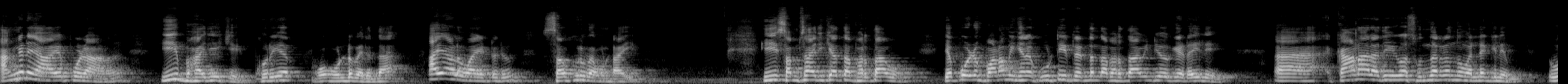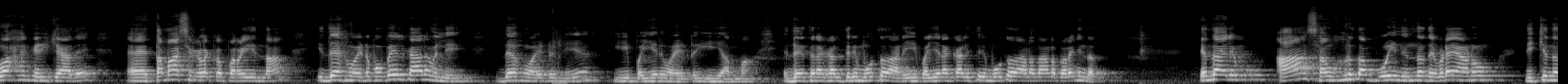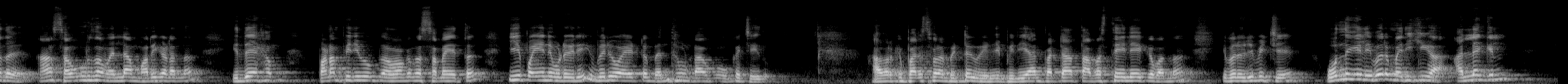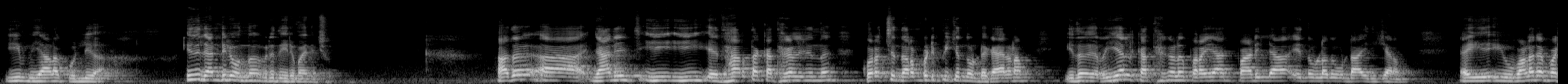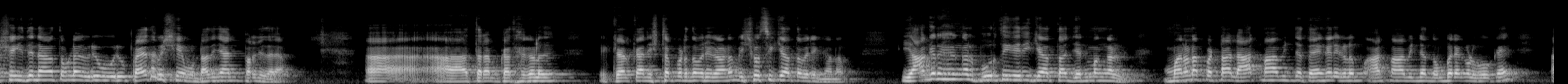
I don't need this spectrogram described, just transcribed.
അങ്ങനെ ആയപ്പോഴാണ് ഈ ഭാര്യയ്ക്ക് കൊറിയർ കൊണ്ടുവരുന്ന അയാളുമായിട്ടൊരു സൗഹൃദമുണ്ടായി. ഈ സംസാരിക്കാത്ത ഭർത്താവും എപ്പോഴും പണം ഇങ്ങനെ കൂട്ടിയിട്ടുണ്ടെന്ന ഭർത്താവിന്റെയൊക്കെ ഇടയിൽ കാണാൻ അധികം സുന്ദരനൊന്നും അല്ലെങ്കിലും വിവാഹം കഴിക്കാതെ തമാശകളൊക്കെ പറയുന്ന ഇദ്ദേഹമായിട്ട് മൊബൈൽ കാലമല്ലേ? ഇദ്ദേഹമായിട്ട് വലിയ ഈ പയ്യനുമായിട്ട് ഈ അമ്മ ഇദ്ദേഹത്തിനേക്കാൾ ഇത്തിരി മൂത്തതാണ്. ഈ പയ്യനേക്കാൾ ഇത്തിരി മൂത്തതാണെന്നാണ് പറയുന്നത് എന്തായാലും ആ സൗഹൃദം പോയി നിന്നത് എവിടെയാണോ? നിൽക്കുന്നത്. ആ സൗഹൃദമെല്ലാം മറികടന്ന് ഇദ്ദേഹം പണം പിരിവ് പോകുന്ന സമയത്ത് ഈ പയ്യന് ഇവിടെ വരികയും ഇവരുമായിട്ട് ബന്ധമുണ്ടാക്കുകയൊക്കെ ചെയ്തു. അവർക്ക് പരസ്പരം വിട്ട് വീഴി പിരിയാൻ പറ്റാത്ത അവസ്ഥയിലേക്ക് വന്ന് ഇവരൊരുമിച്ച് ഒന്നുകിൽ ഇവർ മരിക്കുക അല്ലെങ്കിൽ ഈ ഇയാളെ കൊല്ലുക. ഇത് രണ്ടിലൊന്ന് ഇവർ തീരുമാനിച്ചു. അത് ഞാൻ ഈ- ഈ യഥാർത്ഥ കഥകളിൽ നിന്ന് കുറച്ച് നിറം പിടിപ്പിക്കുന്നുണ്ട്. കാരണം ഇത് റിയൽ കഥകൾ പറയാൻ പാടില്ല എന്നുള്ളത് കൊണ്ടായിരിക്കണം. ഈ വളരെ പക്ഷേ ഇതിനകത്തുള്ള ഒരു ഒരു പ്രേത വിഷയമുണ്ട്. അത് ഞാൻ പറഞ്ഞു തരാം. അത്തരം കഥകൾ കേൾക്കാൻ ഇഷ്ടപ്പെടുന്നവർ കാണും വിശ്വസിക്കാത്തവരും കാണും. ഈ ആഗ്രഹങ്ങൾ പൂർത്തീകരിക്കാത്ത ജന്മങ്ങൾ മരണപ്പെട്ടാൽ ആത്മാവിന്റെ തേങ്ങലുകളും ആത്മാവിന്റെ നൊമ്പരങ്ങളും ഒക്കെ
